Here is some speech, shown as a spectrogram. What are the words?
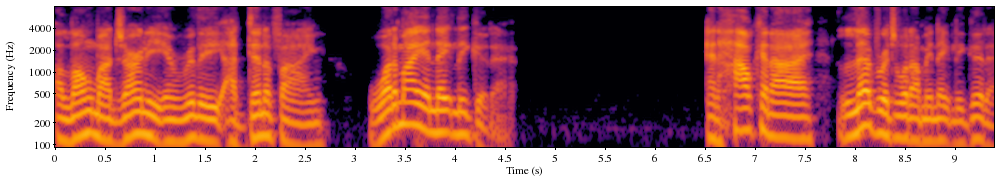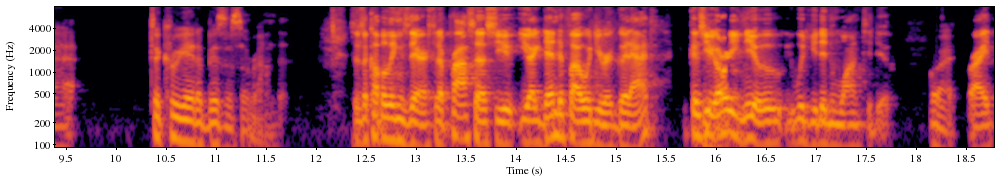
along my journey in really identifying what am I innately good at? And how can I leverage what I'm innately good at to create a business around it? So there's a couple things there. So the process you you identify what you were good at because you already knew what you didn't want to do. Right. Right.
